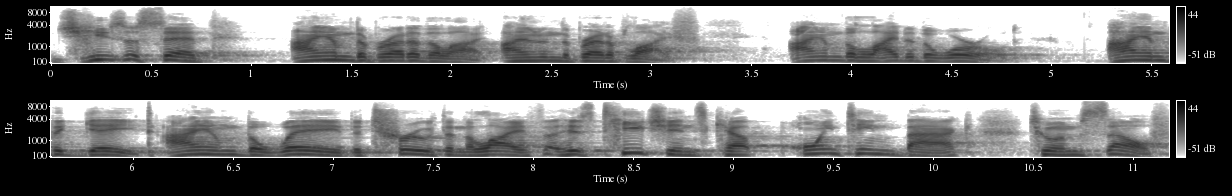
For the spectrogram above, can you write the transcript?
Jesus said, I am the bread of the life. I am the bread of life. I am the light of the world. I am the gate. I am the way, the truth, and the life. His teachings kept pointing back to himself.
